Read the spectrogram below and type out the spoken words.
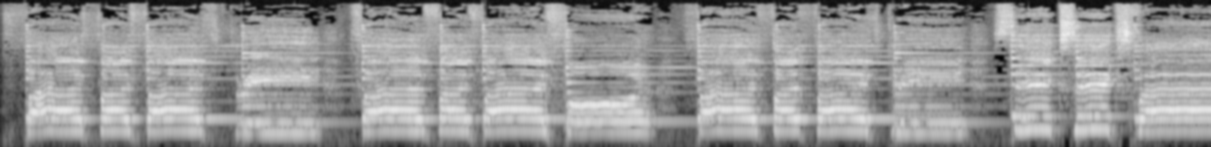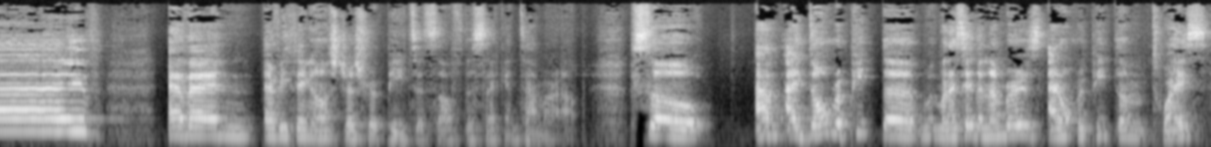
five five five three five five five four five five five three six six five. And then everything else just repeats itself the second time around. So I'm, I don't repeat the when I say the numbers I don't repeat them twice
